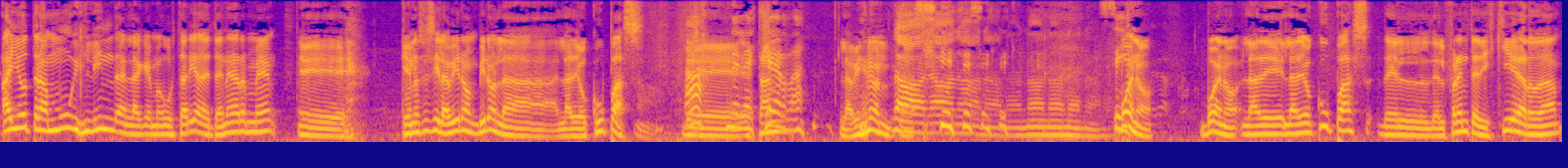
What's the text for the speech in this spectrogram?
Hay otra muy linda en la que me gustaría detenerme, eh, que no sé si la vieron, ¿vieron la, la de Ocupas? Ah, de la Stan? izquierda. ¿La vieron? No, no, no, no, no, no, no, no. Sí. Bueno, bueno, la de, la de Ocupas del, del frente de izquierda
